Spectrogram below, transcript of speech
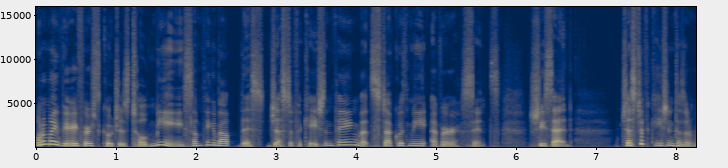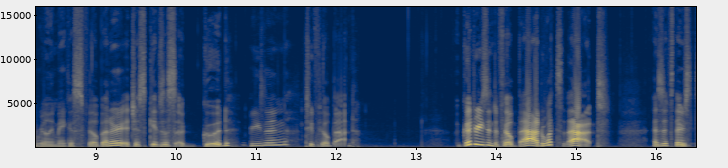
One of my very first coaches told me something about this justification thing that stuck with me ever since. She said, Justification doesn't really make us feel better, it just gives us a good reason to feel bad. A good reason to feel bad? What's that? As if there's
